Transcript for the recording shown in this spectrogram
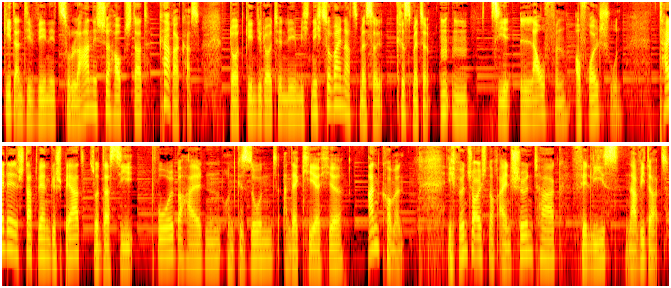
geht an die venezolanische Hauptstadt Caracas. Dort gehen die Leute nämlich nicht zur Weihnachtsmesse, Christmette, mm -mm, sie laufen auf Rollschuhen. Teile der Stadt werden gesperrt, sodass sie wohlbehalten und gesund an der Kirche ankommen. Ich wünsche euch noch einen schönen Tag. Feliz Navidad.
